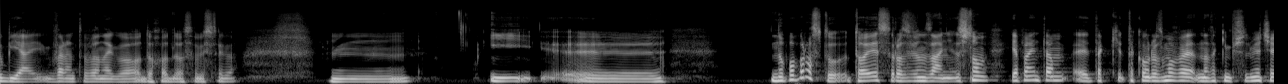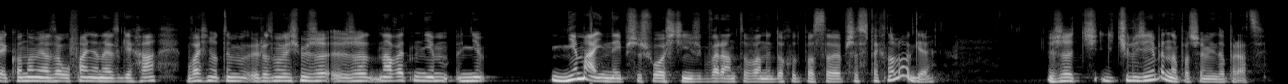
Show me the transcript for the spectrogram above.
UBI gwarantowanego dochodu osobistego. Mm. I yy, no po prostu to jest rozwiązanie. Zresztą ja pamiętam e, taką rozmowę na takim przedmiocie ekonomia zaufania na SGH. Właśnie o tym rozmawialiśmy, że, że nawet nie, nie, nie ma innej przyszłości niż gwarantowany dochód podstawowy przez technologię. Że ci, ci ludzie nie będą potrzebni do pracy.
